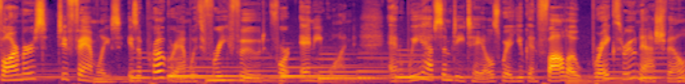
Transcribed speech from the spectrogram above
Farmers to Families is a program with free food for anyone. And we have some details where you can follow Breakthrough Nashville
